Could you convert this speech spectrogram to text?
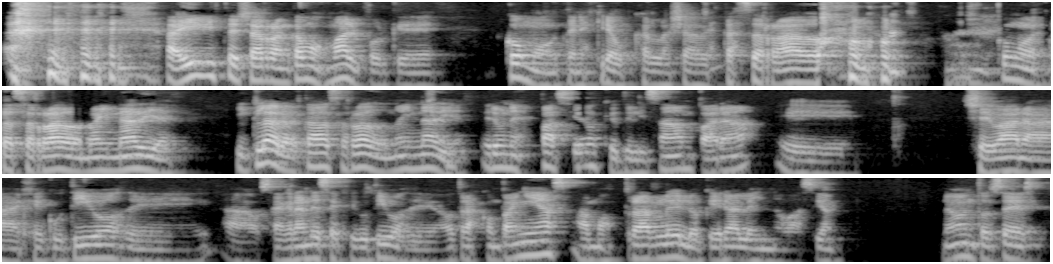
Ahí, viste, ya arrancamos mal porque ¿cómo tenés que ir a buscar la llave? Está cerrado. ¿Cómo está cerrado? No hay nadie. Y claro, estaba cerrado, no hay nadie. Era un espacio que utilizaban para eh, llevar a ejecutivos de, o sea, grandes ejecutivos de otras compañías a mostrarle lo que era la innovación. ¿no? Entonces,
